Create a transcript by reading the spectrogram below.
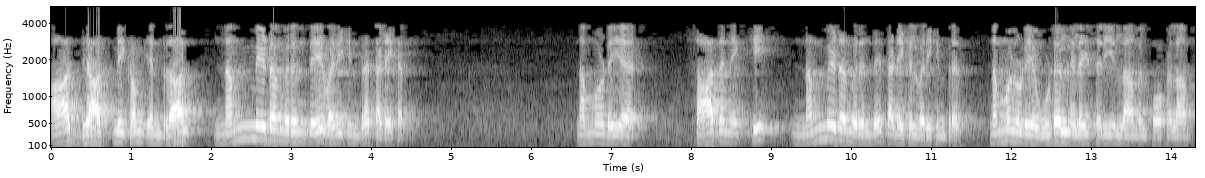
ஆத்தியாத்மிகம் என்றால் நம்மிடமிருந்தே வருகின்ற தடைகள். நம்முடைய சாதனைக்கு நம்மிடமிருந்தே தடைகள் வருகின்றது. நம்மளுடைய உடல்நிலை சரியில்லாமல் போகலாம்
